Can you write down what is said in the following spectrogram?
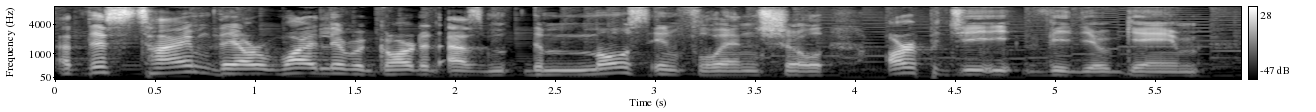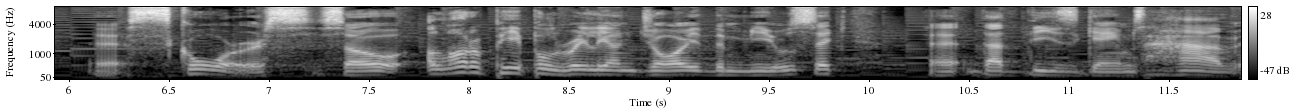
at this time they are widely regarded as the most influential RPG video game uh, scores. So a lot of people really enjoy the music uh, that these games have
